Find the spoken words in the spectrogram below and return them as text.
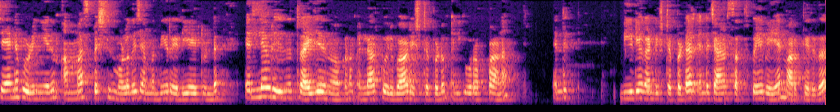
ചേന പുഴുങ്ങിയതും അമ്മ സ്പെഷ്യൽ മുളക് ചമ്മന്തി റെഡി ആയിട്ടുണ്ട്. എല്ലാവരും ഇതൊന്ന് ട്രൈ ചെയ്ത് നോക്കണം. എല്ലാവർക്കും ഒരുപാട് ഇഷ്ടപ്പെടും. എനിക്ക് ഉറപ്പാണ്. എന്റെ വീഡിയോ കണ്ട് ഇഷ്ടപ്പെട്ടാൽ എന്റെ ചാനൽ സബ്സ്ക്രൈബ് ചെയ്യാൻ മറക്കരുത്.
